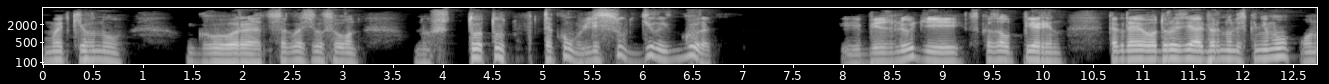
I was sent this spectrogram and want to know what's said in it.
Мэтт кивнул. «Город», — согласился он. «Но что тут в таком лесу делает город?» «И без людей», — сказал Перин. Когда его друзья обернулись к нему, он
